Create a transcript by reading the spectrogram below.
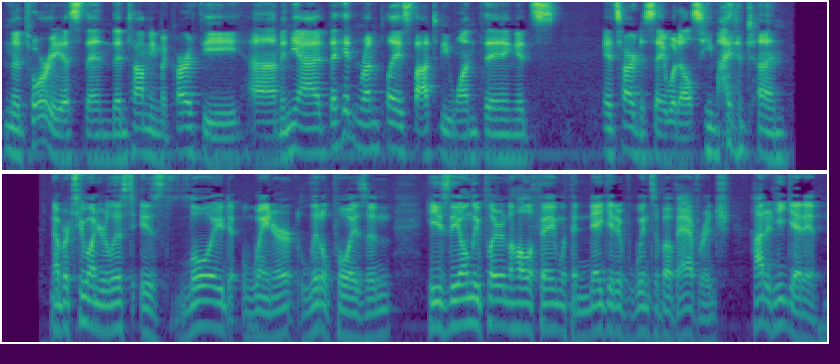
notorious than than Tommy McCarthy. Um, and yeah, the hit and run play is thought to be one thing. It's it's hard to say what else he might have done. Number two on your list is Lloyd Waner, Little Poison. He's the only player in the Hall of Fame with a negative wins above average. How did he get in?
